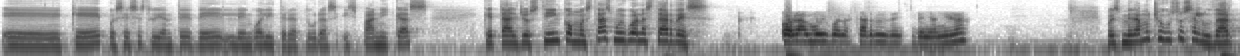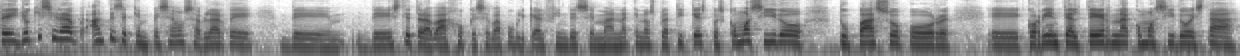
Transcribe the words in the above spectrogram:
eh, que pues es estudiante de lengua y literaturas hispánicas ¿Qué tal, Justin? ¿Cómo estás? Muy buenas tardes. Hola, muy buenas tardes, doña Nira. Pues me da mucho gusto saludarte y yo quisiera, antes de que empecemos a hablar de, de, este trabajo que se va a publicar el fin de semana, que nos platiques, pues cómo ha sido tu paso por eh, Corriente Alterna, cómo ha sido esta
